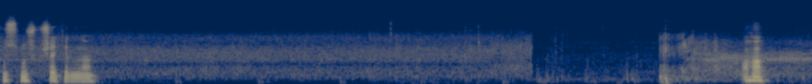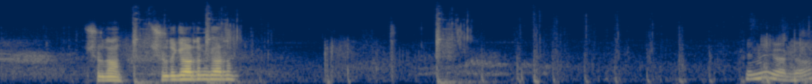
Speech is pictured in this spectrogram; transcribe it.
Pusmuş bir şekilde. Aha. Şuradan. Şurada gördüm gördüm. Seni mi gördü o?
